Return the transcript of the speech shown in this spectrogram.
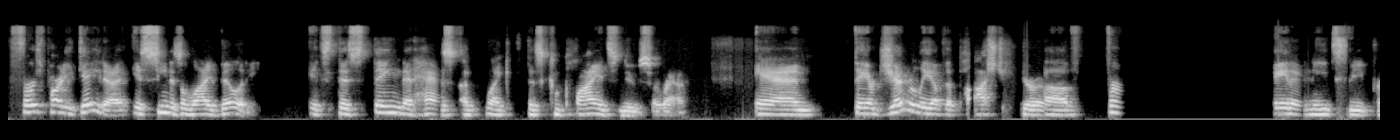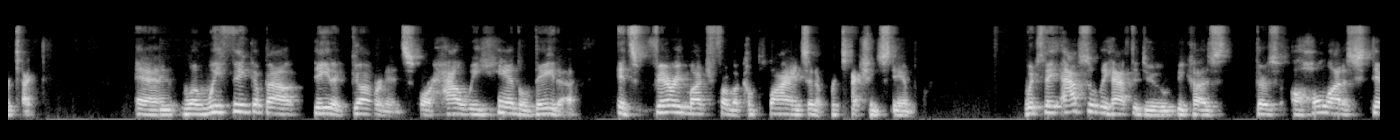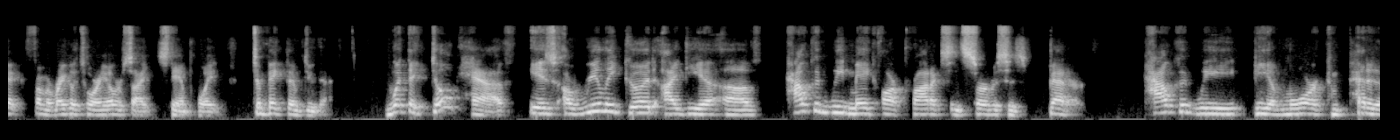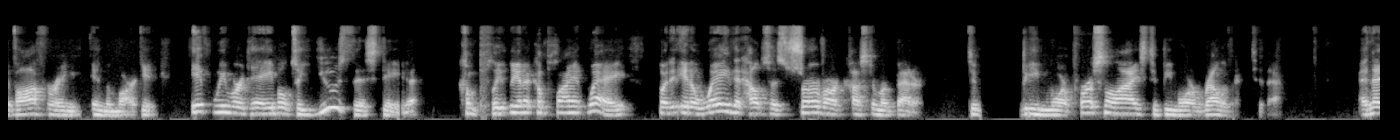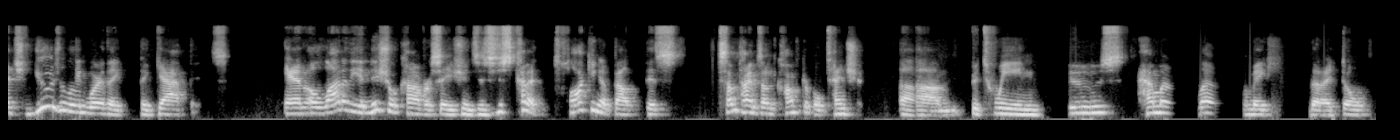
first party data is seen as a liability. It's this thing that has a, like this compliance noose around. And they are generally of the posture of data needs to be protected. And when we think about data governance or how we handle data, it's very much from a compliance and a protection standpoint, which they absolutely have to do because there's a whole lot of stick from a regulatory oversight standpoint to make them do that. What they don't have is a really good idea of how could we make our products and services better? How could we be a more competitive offering in the market if we were to able to use this data completely in a compliant way, but in a way that helps us serve our customer better, to be more personalized, to be more relevant to them. And that's usually where the, the gap is. And a lot of the initial conversations is just kind of talking about this sometimes uncomfortable tension um, between use how much make that I don't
